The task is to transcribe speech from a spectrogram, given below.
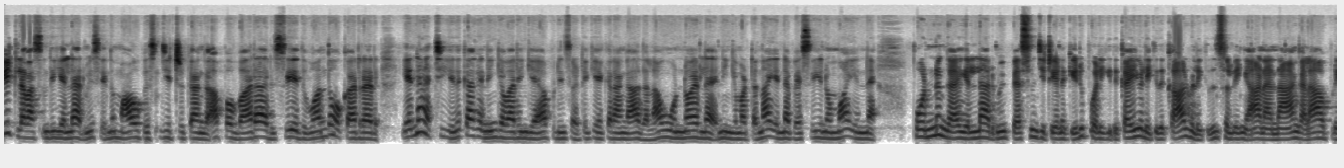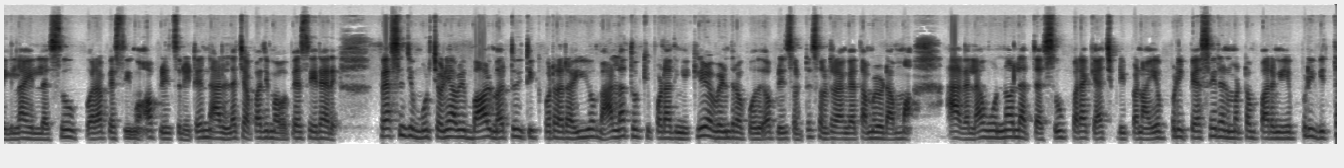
வீட்டில் வசந்தி எல்லாருமே சேர்ந்து மாவு பிசைஞ்சிட்டு இருக்காங்க அப்போ வராரு சேது வந்து உட்கார்றாரு என்னாச்சு எதுக்காக நீங்கள் வரீங்க? அப்படின்னு சொல்லிட்டு கேட்குறாங்க அதெல்லாம் ஒன்றும் இல்லை. நீங்கள் மட்டும்தான் என்ன பிசையணுமா என்ன? பொண்ணுங்க எல்லாருமே பிசைஞ்சிட்டு எனக்கு இடுப்பு வலிக்குது கை வலிக்குது கால் வலிக்குதுன்னு சொல்லுவீங்க ஆனால் நாங்களாம் அப்படிலாம் இல்லை. சூப்பராக பிசைவோம் அப்படின்னு சொல்லிட்டு நல்லா சப்பாத்தி மாவை பிசைகிறாரு பிசைஞ்சு முடிச்சோடனே அப்படியே பால் மாதிரி தூக்கி தூக்கி போடுறாரு. ஐயோ மேலாம் தூக்கி போடாதீங்க கீழே விழுந்துற போகுது அப்படின்னு சொல்லிட்டு சொல்கிறாங்க தமிழோட அம்மா. அதெல்லாம் ஒன்றும் இல்லை அத்தை. சூப்பராக கேட்ச் பிடிப்பேன் நான் எப்படி பிசைறேன்னு மட்டும் பாருங்கள் எப்படி வித்த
